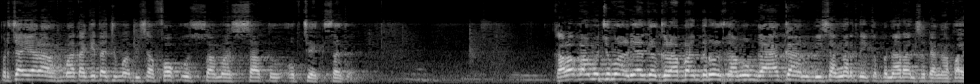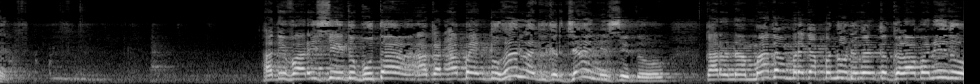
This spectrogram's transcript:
percayalah mata kita cuma bisa fokus sama satu objek saja. Kalau kamu cuma lihat kegelapan terus, kamu nggak akan bisa ngerti kebenaran sedang ngapain. Hati Farisi itu buta akan apa yang Tuhan lagi kerjain di situ. Karena mata mereka penuh dengan kegelapan itu.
